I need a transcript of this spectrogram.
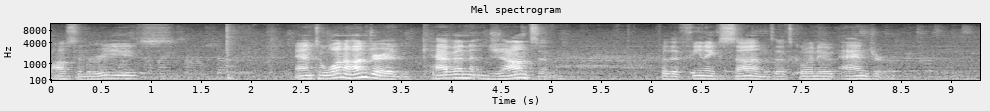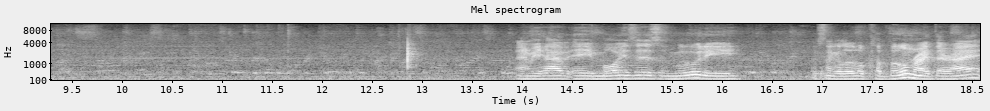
Austin Reaves. And to 100, Kevin Johnson for the Phoenix Suns. That's going to Andrew. And we have a Moses Moody. Looks like a little kaboom right there, right?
